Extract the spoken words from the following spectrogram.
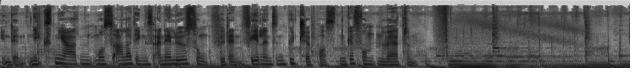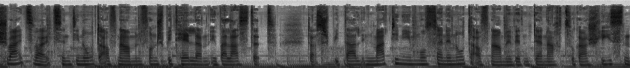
In den nächsten Jahren muss allerdings eine Lösung für den fehlenden Budgetposten gefunden werden. Schweizweit sind die Notaufnahmen von Spitälern überlastet. Das Spital in Martigny muss seine Notaufnahme während der Nacht sogar schließen.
